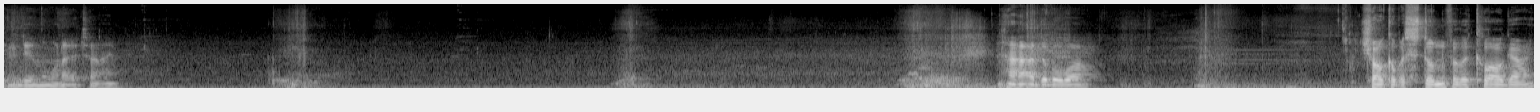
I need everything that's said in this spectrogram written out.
Even doing them one at time. Haha, double one. Chalk up a stun for the claw guy.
